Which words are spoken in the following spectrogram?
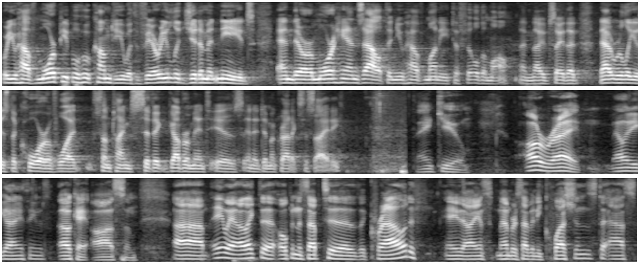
where you have more people who come to you with very legitimate needs, and there are more hands out than you have money to fill them all. And I'd say that that really is the core of what sometimes civic government is in a democratic society. Thank you. All right. Melanie, you got anything? Okay, awesome. Um, anyway, I'd like to open this up to the crowd. If any of the audience members have any questions to ask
